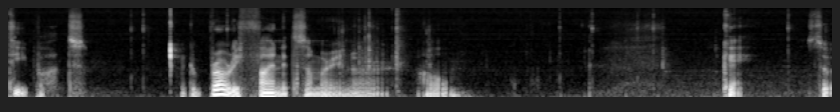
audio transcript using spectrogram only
teapot. I could probably find it somewhere in our home. Okay, so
